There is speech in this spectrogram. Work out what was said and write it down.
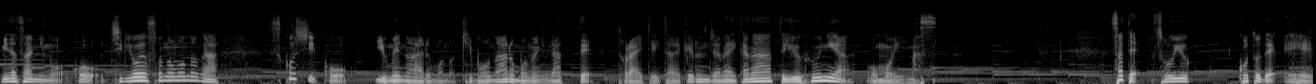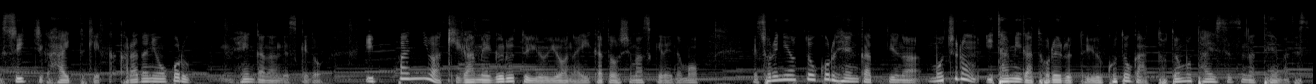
皆さんにもこう治療そのものが少しこう夢のあるもの希望のあるものになって捉えていただけるんじゃないかなというふうには思います。さてそういうことで、えー、スイッチが入った結果体に起こる変化なんですけど一般には気が巡るというような言い方をしますけれどもそれによって起こる変化っていうのはもちろん痛みが取れるということがとても大切なテーマです。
